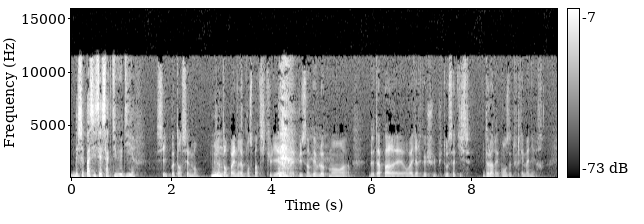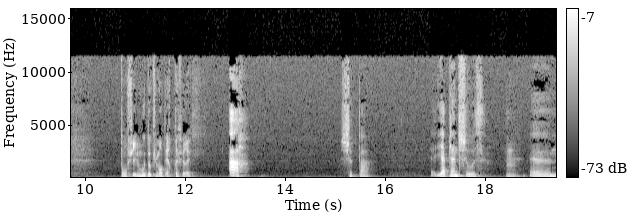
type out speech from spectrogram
je ne sais pas si c'est ça que tu veux dire. Si, potentiellement. Je mhm. n'attends pas une réponse particulière, mais plus un développement euh, de ta part. Et on va dire que je suis plutôt satisfait de la réponse de toutes les manières. Ton film ou documentaire préféré? Ah Je sais pas. Il y a plein de choses. Hmm. Euh,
